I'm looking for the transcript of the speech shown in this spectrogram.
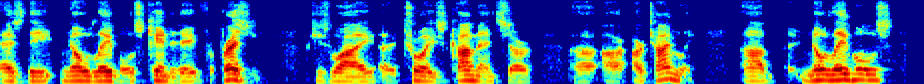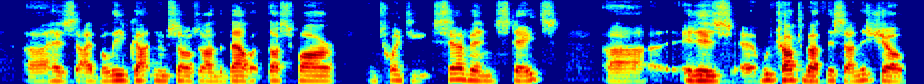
as the no labels candidate for president, which is why uh, Troy's comments are are, are, timely. no labels has, I believe, gotten themselves on the ballot thus far in 27 states. Uh, it is, uh, we've talked about this on this show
